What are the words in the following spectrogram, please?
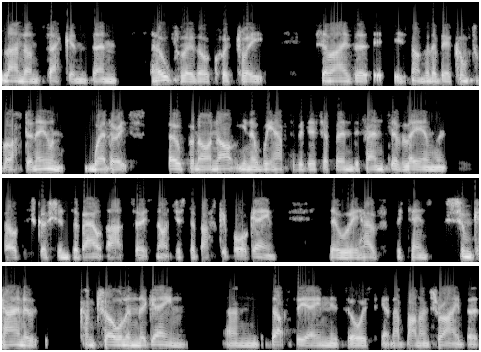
land on seconds, then hopefully they'll quickly surmise that it's not going to be a comfortable afternoon, whether it's open or not. You know, we have to be disciplined defensively, and we've held discussions about that. So it's not just a basketball game. That we have retained some kind of control in the game, and that's the aim. Is always to get that balance right, but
